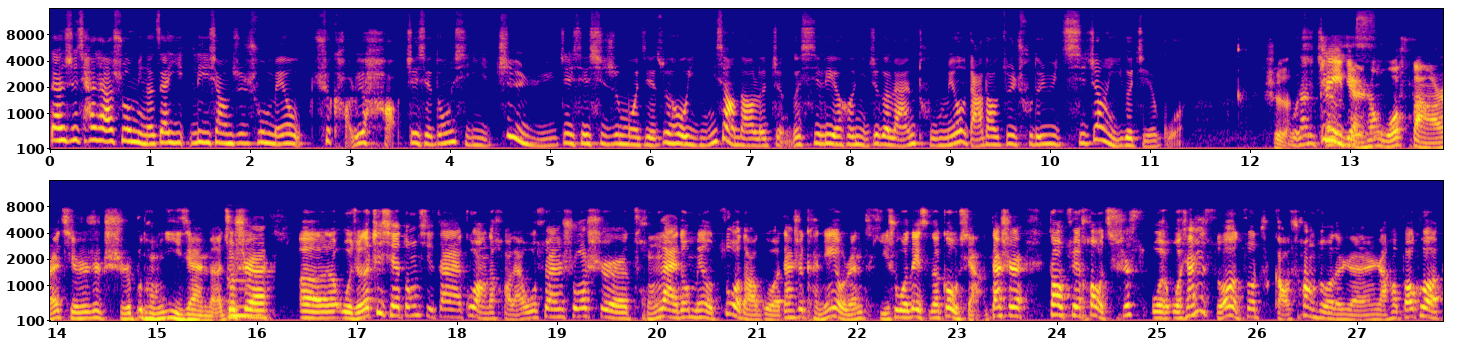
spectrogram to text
但是恰恰说明了在立项之初没有去考虑好这些东西，以至于这些细枝末节最后影响到了整个系列和你这个蓝图没有达到最初的预期这样一个结果。是的，这一点上，我反而其实是持不同意见的。就是，呃，我觉得这些东西在过往的好莱坞虽然说是从来都没有做到过，但是肯定有人提出过类似的构想。但是到最后，其实我我相信所有做搞创作的人，然后包括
